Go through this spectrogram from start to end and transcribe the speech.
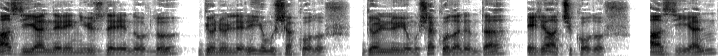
Az yiyenlerin yüzleri nurlu, gönülleri yumuşak olur. Gönlü yumuşak olanın da eli açık olur. Az yiyen,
